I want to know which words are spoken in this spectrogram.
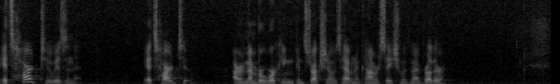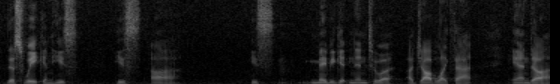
It's hard to, isn't it? It's hard to. I remember working in construction. I was having a conversation with my brother this week, and he's, he's, uh, he's maybe getting into a, a job like that. And uh,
